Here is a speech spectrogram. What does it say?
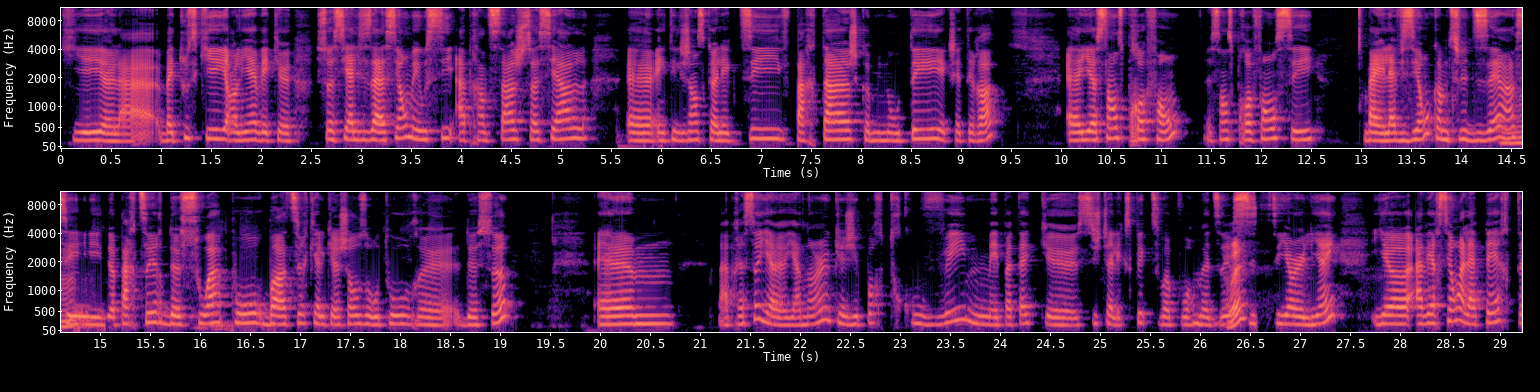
qui est, la ben, tout ce qui est en lien avec, socialisation, mais aussi apprentissage social, intelligence collective, partage, communauté, et cetera. Heu, il y a sens profond. Le sens profond, c'est, ben, la vision, comme tu le disais, hein, Mmh c'est de partir de soi pour bâtir quelque chose autour, heu, de ça. Après ça, il y, en a un que j'ai pas retrouvé, mais peut-être que si je te l'explique, tu vas pouvoir me dire Ouais? si- s'il y a un lien. Il y a aversion à la perte.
